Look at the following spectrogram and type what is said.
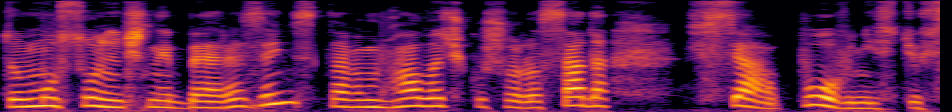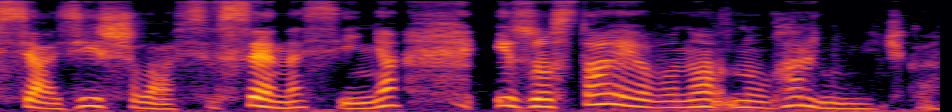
Тому сонячний березень ставимо галочку, що розсада вся, повністю вся зійшла, все насіння, і зростає вона ну, гарнючка.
